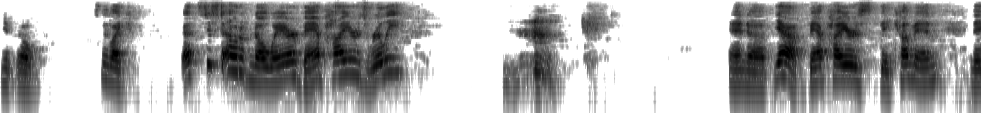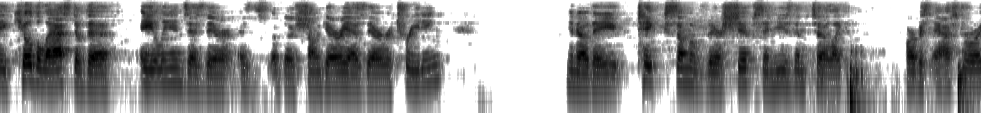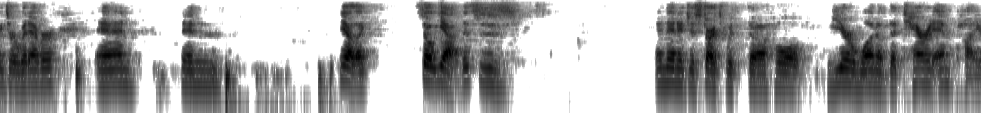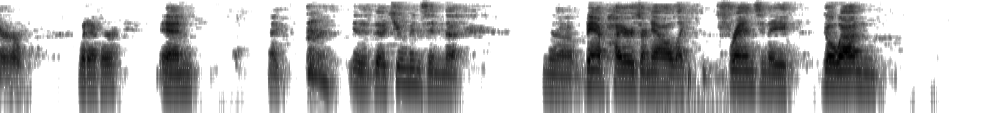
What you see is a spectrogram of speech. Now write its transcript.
You know, something like that's just out of nowhere. Vampires, really? and uh, yeah, vampires. They come in. They kill the last of the aliens as they're as of the Shongairi as they're retreating. You know, they take some of their ships and use them to like harvest asteroids or whatever, and then yeah, like so yeah, this is and then it just starts with the whole year one of the Terran Empire or whatever, and like the humans and the, the vampires are now like friends, and they go out and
